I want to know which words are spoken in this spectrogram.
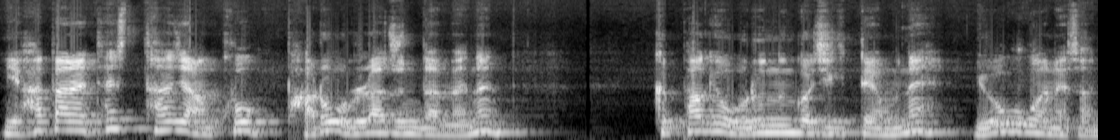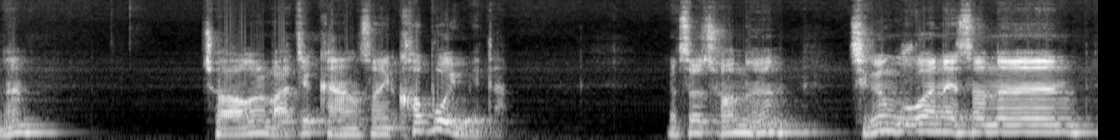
이 하단을 테스트하지 않고 바로 올라준다면은 급하게 오르는 것이기 때문에 이 구간에서는 저항을 맞을 가능성이 커 보입니다. 그래서 저는 지금 구간에서는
